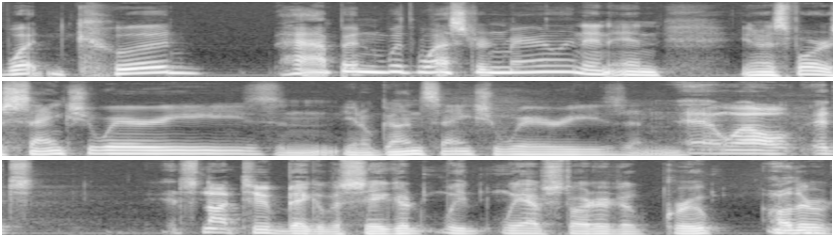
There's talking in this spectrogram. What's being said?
what could happen with Western Maryland, and and you know, as far as sanctuaries and you know, gun sanctuaries, and Eh, well, it's it's not too big of a secret. We we have started a group. Other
